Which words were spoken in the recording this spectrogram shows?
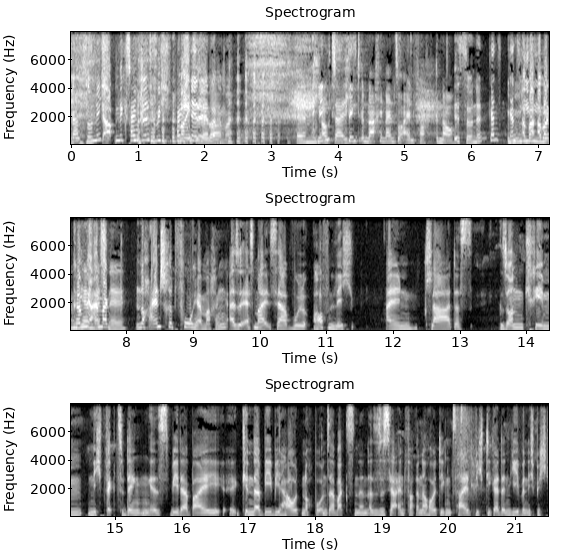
gab's so nicht. Gab nichts Gutes. Hab ich, hab ich selber. selber gemacht. ähm, klingt, klingt im Nachhinein so einfach, genau. Ist so, ne? Ganz, ganz mhm. easy. Aber, aber können wir einmal schnell. noch einen Schritt vorher machen? Also erstmal ist ja wohl hoffentlich allen klar, dass Sonnencreme nicht wegzudenken ist, weder bei äh, Kinder, Babyhaut noch bei uns Erwachsenen. Also es ist ja einfach in der heutigen Zeit wichtiger denn je, wenn ich mich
